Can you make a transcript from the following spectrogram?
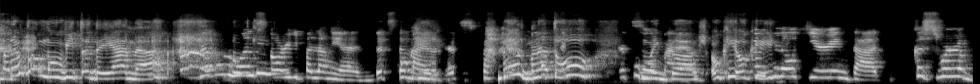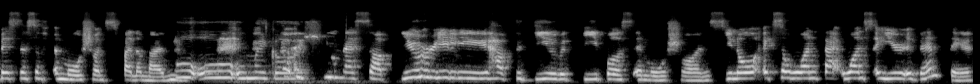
Parang pang movie to, Diana. number one story pa lang yan. That's the Okay. mild. Na to. that's Oh so my mild. gosh. Okay, So, okay. you know, hearing that, because we're a business of emotions pa naman. Oh, oh, oh my So if gosh. you mess up, you really have to deal with people's emotions. You know, it's a one time, once a year event. Eh.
